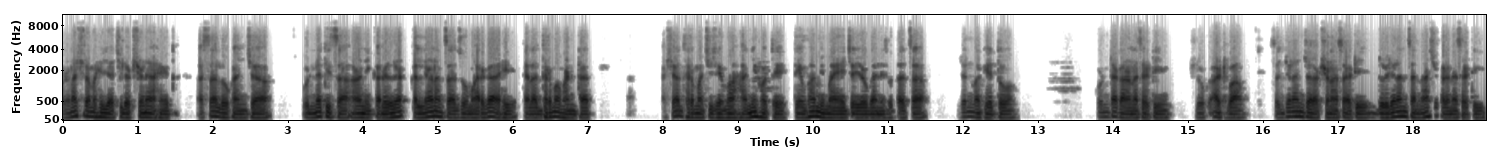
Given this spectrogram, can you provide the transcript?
वर्णाश्रम ही ज्याची लक्षणे आहेत, असा लोकांच्या उन्नतीचा आणि कल्याणाचा जो मार्ग आहे, त्याला धर्म म्हणतात. अशा धर्माची जेव्हा हानी होते, तेव्हा मी मायेच्या योगाने स्वतःचा जन्म घेतो. कोणत्या कारणासाठी? श्लोक आठवा सज्जनांच्या रक्षणासाठी, दुर्जनांचा नाश करण्यासाठी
